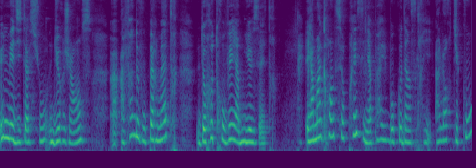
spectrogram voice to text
une méditation d'urgence afin de vous permettre de retrouver un mieux-être. Et à ma grande surprise, il n'y a pas eu beaucoup d'inscrits. Alors du coup,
